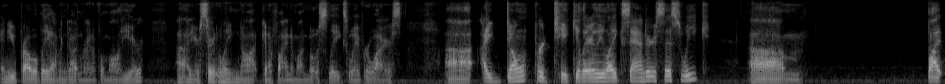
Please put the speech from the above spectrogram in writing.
and you probably haven't gotten rid of them all year. Uh, you're certainly not going to find them on most leagues' waiver wires. Uh, I don't particularly like Sanders this week. Um, but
